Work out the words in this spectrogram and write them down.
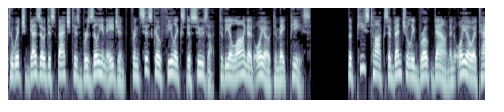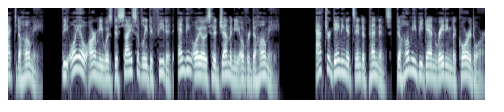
to which Gezo dispatched his Brazilian agent, Francisco Felix de Souza, to the Alain at Oyo to make peace. The peace talks eventually broke down and Oyo attacked Dahomey. The Oyo army was decisively defeated, ending Oyo's hegemony over Dahomey. After gaining its independence, Dahomey began raiding the corridor.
